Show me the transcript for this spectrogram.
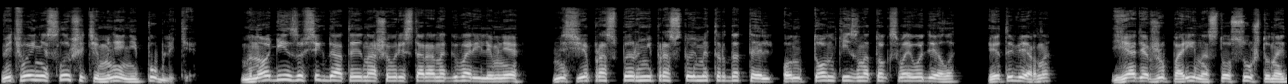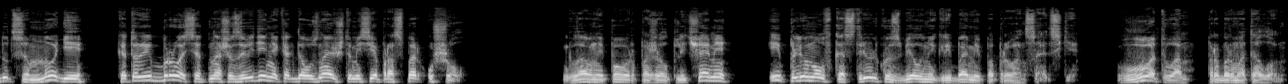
Ведь вы не слышите мнений публики. Многие завсегдатые нашего ресторана говорили мне, месье Проспер не простой метрдотель, он тонкий знаток своего дела. И это верно. Я держу пари на сто су, что найдутся многие, которые бросят наше заведение, когда узнают, что месье Проспер ушел. Главный повар пожал плечами и плюнул в кастрюльку с белыми грибами по-провансальски. «Вот вам!» — пробормотал он.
